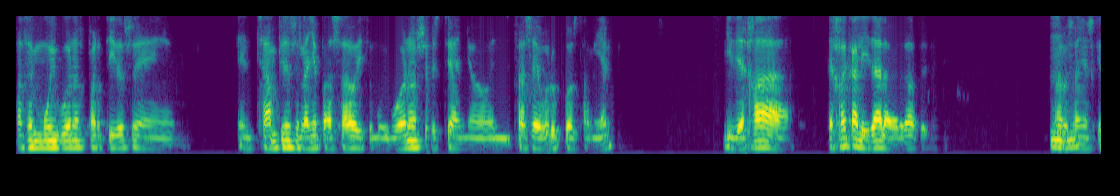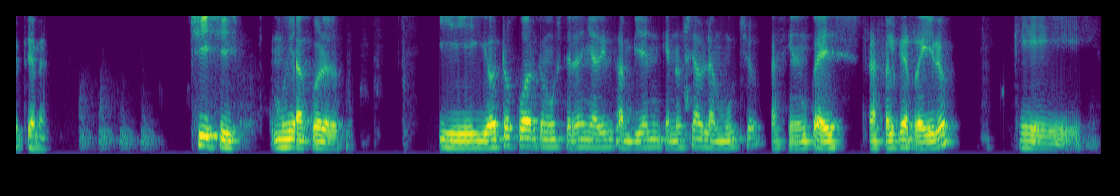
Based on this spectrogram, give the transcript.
Hace muy buenos partidos en, en Champions el año pasado hizo muy buenos, este año en fase de grupos también. Y deja, deja calidad, la verdad, a los años que tiene. Sí, sí, muy de acuerdo. Y otro jugador que me gustaría añadir también, que no se habla mucho, casi nunca, es Rafael Guerreiro, que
